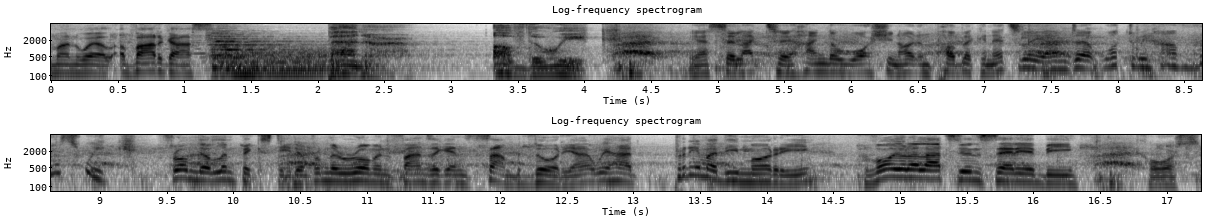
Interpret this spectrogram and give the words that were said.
Manuel Vargas. Banner of the week. yes, they like to hang their washing out in public in Italy. And uh, what do we have this week? From the Olympic Stadium, from the Roman fans against Sampdoria, we had Prima di Mori, Voglio la Lazio in Serie B. Of course.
